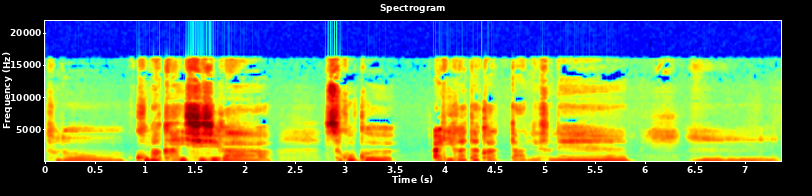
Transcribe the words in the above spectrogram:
その細かい指示がすごくありがたかったんですね。うん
